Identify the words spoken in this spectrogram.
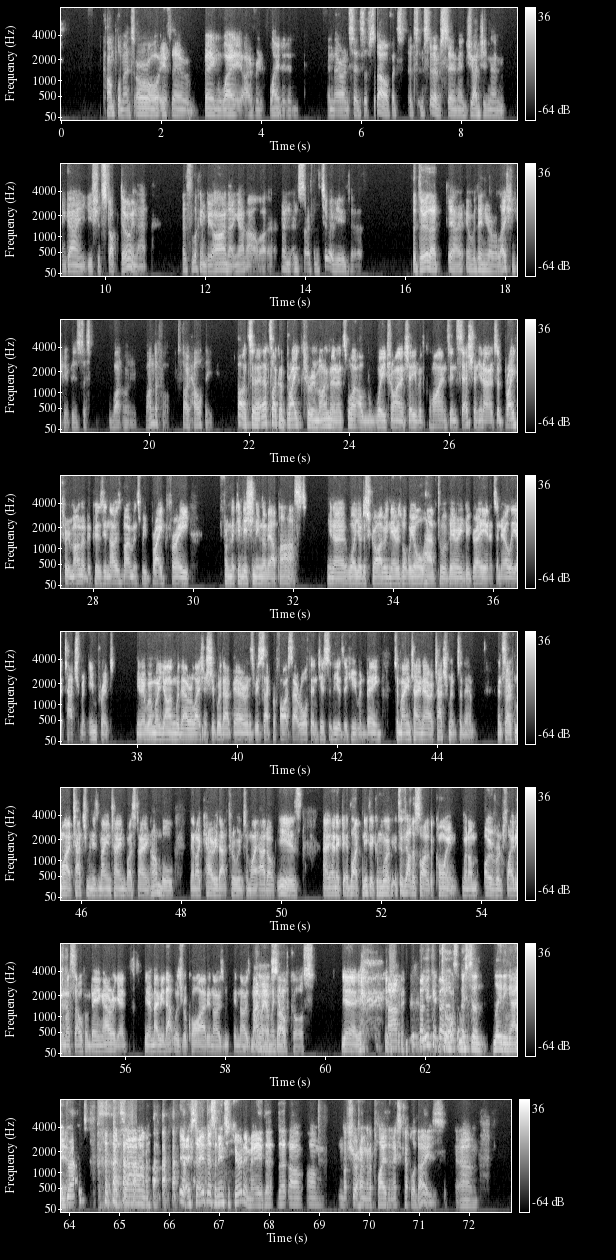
compliments, or if they're being way overinflated in in their own sense of self, it's it's instead of sitting there judging them and going, "You should stop doing that." It's looking behind that and going, oh, uh, and, and so for the two of you to to do that, you know, within your relationship is just wonderful, so healthy. Oh, it's a that's like a breakthrough moment. It's what we try and achieve with clients in session. You know, it's a breakthrough moment because in those moments we break free from the conditioning of our past. You know, what you're describing there is what we all have to a varying degree, and it's an early attachment imprint. You know, when we're young with our relationship with our parents, we sacrifice our authenticity as a human being to maintain our attachment to them. And so if my attachment is maintained by staying humble, then I carry that through into my adult years. And, and it, like Nick, it can work. It's the other side of the coin when I'm overinflating myself and being arrogant. You know, maybe that was required in those in those mainly moments. on the So- golf course. Yeah, yeah. Uh, but- you can talk, it's- it's Mister Leading A yeah. grades. It's, um, yeah, so there's an insecurity in me that that um, I'm not sure how I'm going to play the next couple of days. Um,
